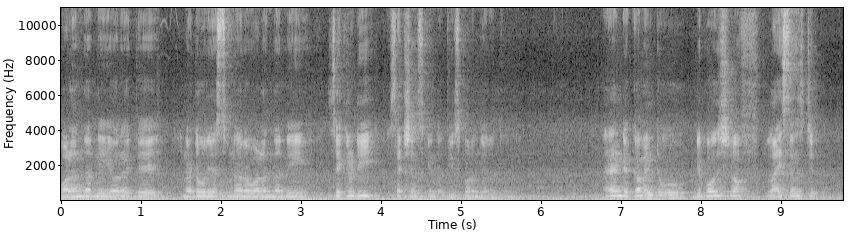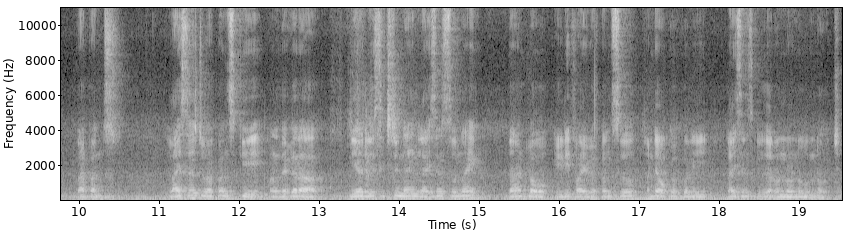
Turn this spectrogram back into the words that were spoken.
వాళ్ళందరినీ ఎవరైతే నటోరియస్ ఉన్నారో వాళ్ళందరినీ సెక్యూరిటీ సెక్షన్స్ కింద తీసుకోవడం జరుగుతుంది. And coming to deposition of licensed weapons. Licensed వెపన్స్కి మన దగ్గర నియర్లీ సిక్స్టీ నైన్ లైసెన్స్ ఉన్నాయి. దాంట్లో ఎయిటీ ఫైవ్ వెపన్స్ అంటే ఒక్కొక్కని లైసెన్స్కి రెండు రెండు ఉండవచ్చు.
